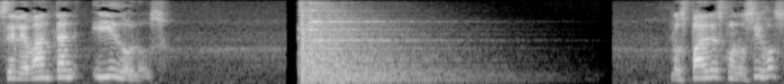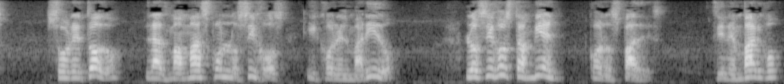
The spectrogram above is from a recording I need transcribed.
se levantan ídolos. Los padres con los hijos, sobre todo las mamás con los hijos y con el marido, los hijos también con los padres. Sin embargo,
